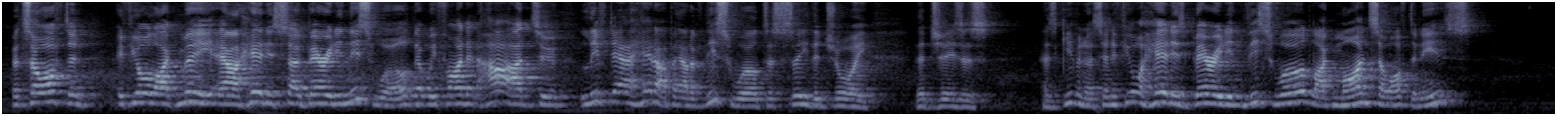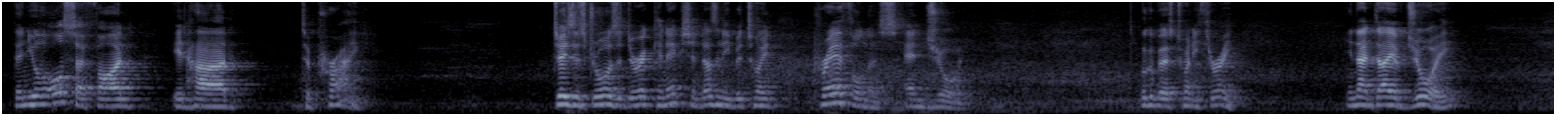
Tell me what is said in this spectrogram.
But so often, if you're like me, our head is so buried in this world that we find it hard to lift our head up out of this world to see the joy that Jesus has given us. And if your head is buried in this world, like mine so often is, then you'll also find it hard to pray. Jesus draws a direct connection, doesn't he, between prayerfulness and joy. Look at verse 23. In that day of joy,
